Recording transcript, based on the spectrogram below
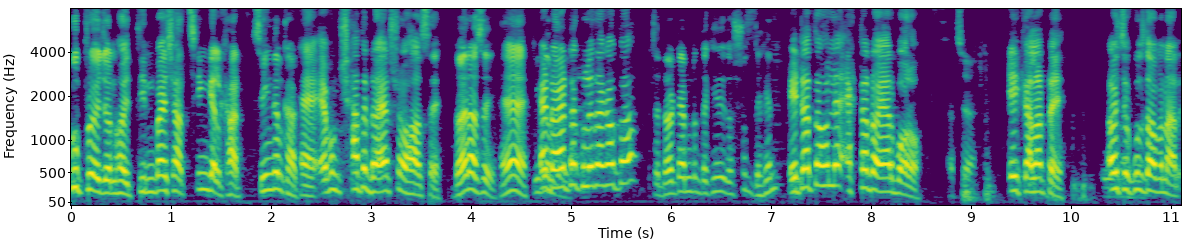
খুব প্রয়োজন হয়। তিন বাই সাত সিঙ্গেল খাট। সিঙ্গেল খাট? হ্যাঁ এবং সাথে ডয়ার সহ আছে। ডয়ার আছে? হ্যাঁ ডয়ারটা খুলে দেখাও তো। আচ্ছা ডয়ারটা আমরা দেখি দর্শক দেখেন। এটা তো হলে একটা ডয়ার বড়। আচ্ছা। এই কালারটায় হয়তো খুলতে হবে না। আর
